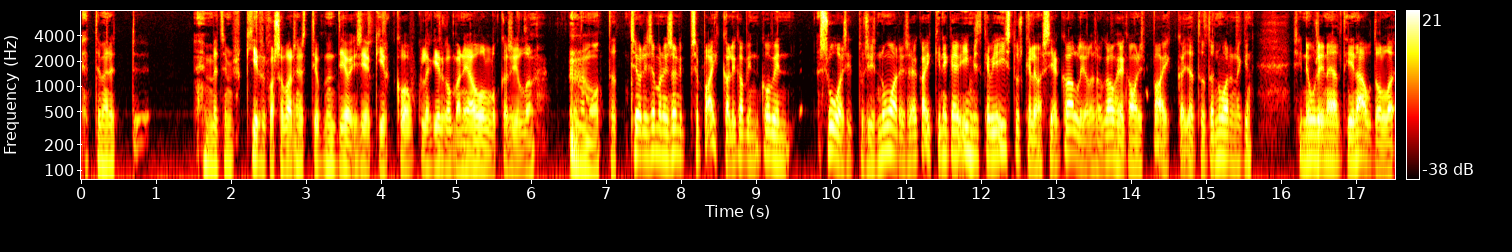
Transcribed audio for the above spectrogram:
että mä nyt en mä kirkossa varsinaisesti ole siellä kirkkoa, kyllä kirkonpania ollutkaan silloin, mutta se oli semmoinen, se, oli, se paikka oli kovin, kovin suosittu, siis nuoriso ja kaikki ne kävi, ihmiset kävi istuskelemassa siellä kalliolla, se on kauhean kaunis paikka ja tuota, nuorenakin sinne usein ajeltiin autolla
